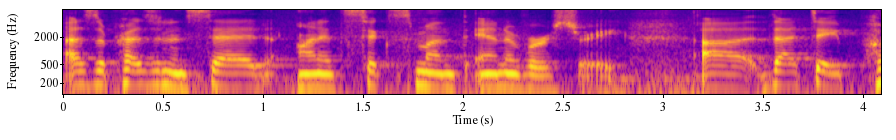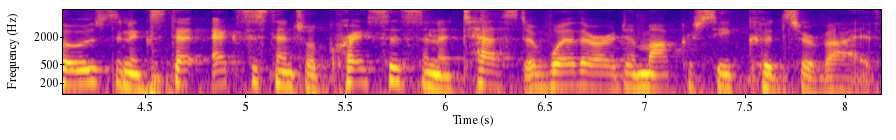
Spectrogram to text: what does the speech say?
as the president said on its six month anniversary. Uh, that day posed an ex- existential crisis and a test of whether our democracy could survive.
